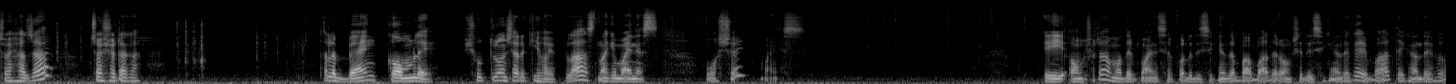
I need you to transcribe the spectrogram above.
ছয় হাজার ছশো টাকা। তাহলে ব্যাংক কমলে সূত্র অনুসারে কী হয়? প্লাস নাকি মাইনাস অবশ্যই মাইনাস এই অংশটা আমাদের মাইনাসের করে দিছে কিনা বা বাদের অংশে দিছে কিনা দেখো, এই বাদ এখানে দেখো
